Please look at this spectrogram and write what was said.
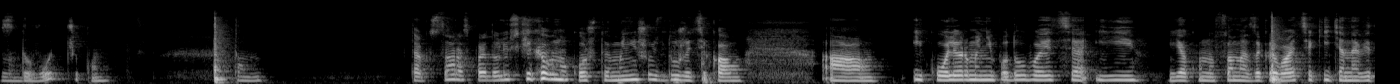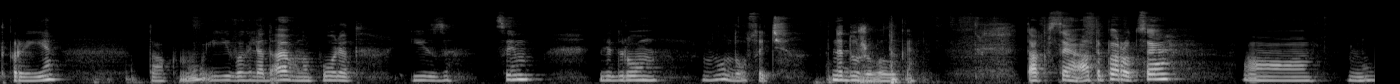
з доводчиком. Там. Так, зараз передивлюсь, скільки воно коштує. Мені щось дуже цікаво. А, і колір мені подобається, і як воно саме закривається, кітя не відкриє. Так, ну і виглядає воно поряд із цим відром. Ну, досить не дуже велике. Так, все. А тепер оце, а, ну,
